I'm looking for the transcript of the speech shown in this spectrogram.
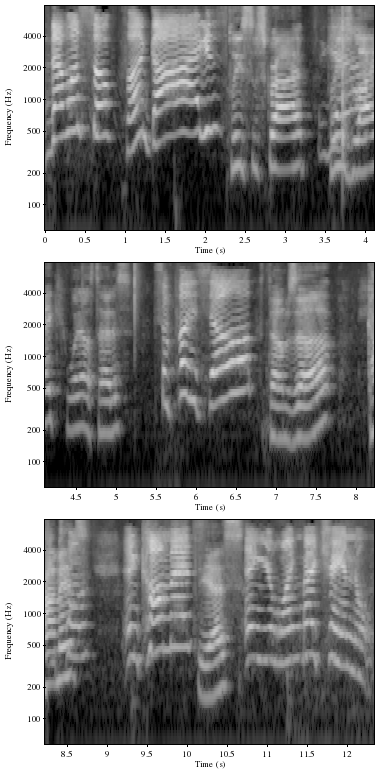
that was so fun, guys. Please subscribe. Please Yeah. like. What else, Titus? Some fun stuff. Thumbs up. Comments. And comments. Yes. And you like my channel.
